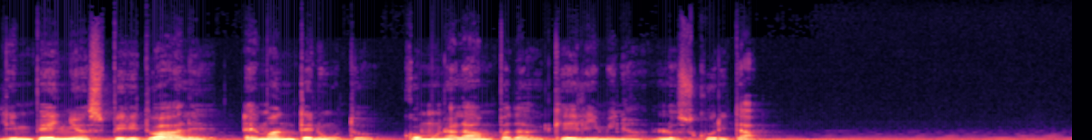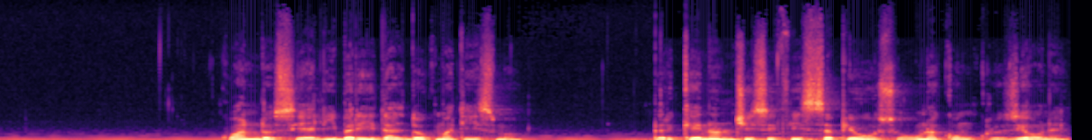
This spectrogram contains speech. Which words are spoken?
l'impegno spirituale è mantenuto come una lampada che elimina l'oscurità. Quando si è liberi dal dogmatismo, perché non ci si fissa più su una conclusione,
